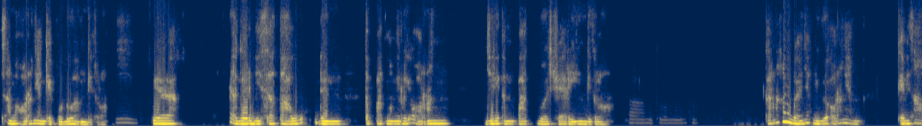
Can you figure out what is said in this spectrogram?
sama orang yang kepo doang gitu loh. Hmm. ya agar bisa tahu dan tepat memilih orang jadi tempat buat sharing gitu loh. Karena kan banyak juga orang yang kayak misal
